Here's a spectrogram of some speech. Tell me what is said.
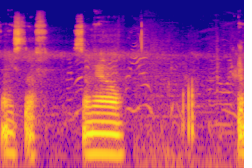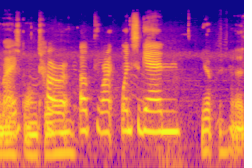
funny stuff. So now, Kearney's going to power run. up right once again. Yep, uh,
